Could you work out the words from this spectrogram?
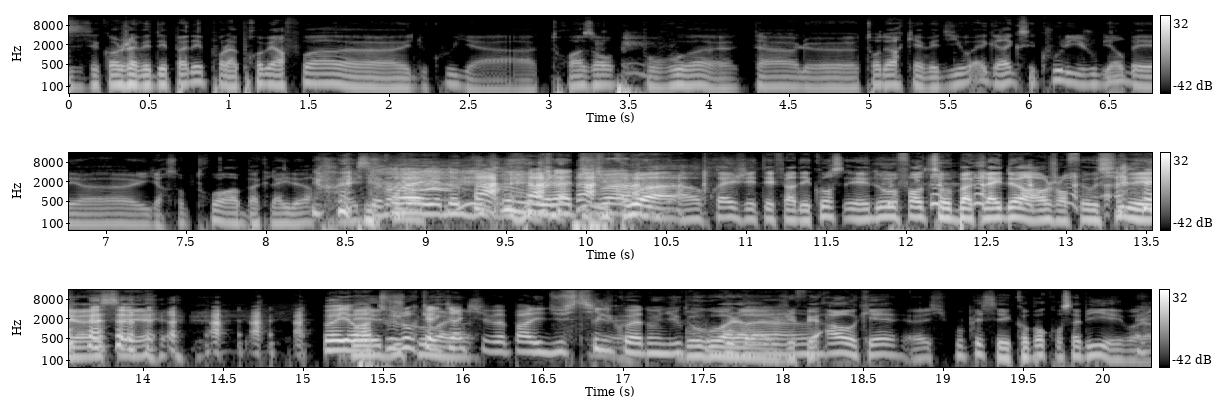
c'est quand j'avais dépanné pour la première fois, euh, du coup il y a trois ans pour vous, euh, t'as le tourneur qui avait dit ouais Greg c'est cool, il joue bien mais euh, il ressemble trop à un backlider. c'est Ouais, il y a donc du coup, voilà, tu Du vois. coup a- après j'ai été faire des courses et no offense au backlider, hein, j'en fais aussi mais euh, c'est... Ouais, il y aura Et toujours coup, quelqu'un voilà. qui va parler du style, quoi. Donc du coup, Donc bon, voilà, bah, j'ai fait ah ok, euh, s'il vous plaît c'est comment qu'on s'habille et voilà.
